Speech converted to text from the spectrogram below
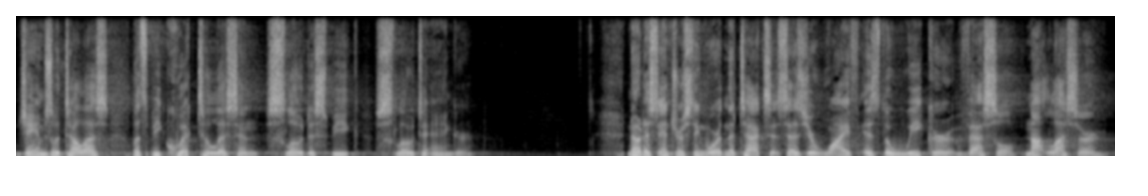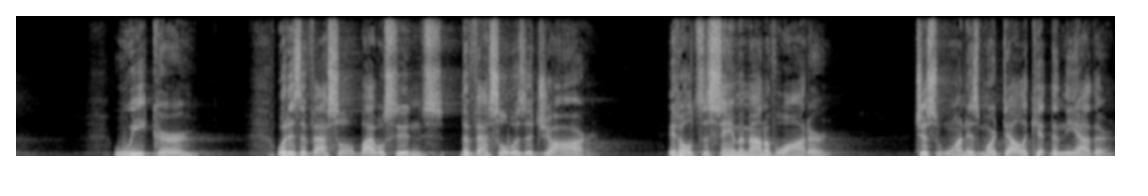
James would tell us let's be quick to listen, slow to speak, slow to anger. Notice interesting word in the text it says your wife is the weaker vessel, not lesser. Weaker. What is a vessel, Bible students? The vessel was a jar. It holds the same amount of water. Just one is more delicate than the other.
